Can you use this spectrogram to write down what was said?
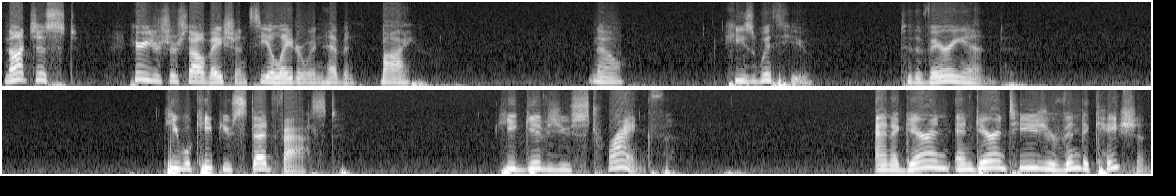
Not just, here's your salvation, see you later in heaven, bye. No. He's with you to the very end. He will keep you steadfast. He gives you strength and, a guaran- and guarantees your vindication.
